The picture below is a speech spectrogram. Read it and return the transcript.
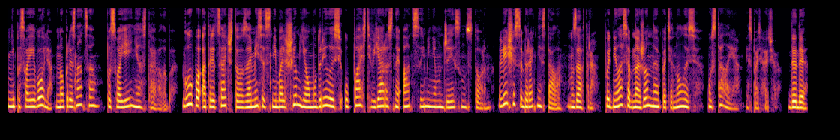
не по своей воле, но, признаться, по своей не оставила бы. Глупо отрицать, что за месяц с небольшим я умудрилась упасть в яростный ад с именем Джейсон Сторн. Вещи собирать не стала. Завтра. Поднялась обнаженная, потянулась. Устала я и спать хочу. «ДД».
